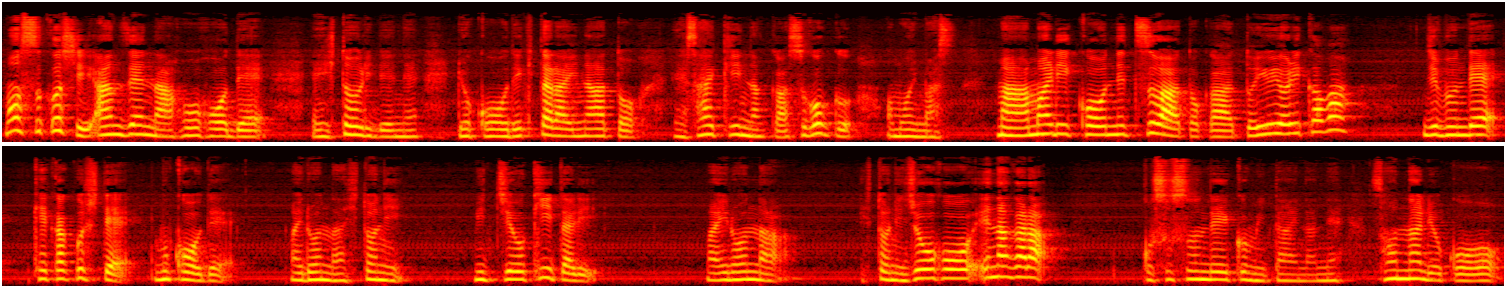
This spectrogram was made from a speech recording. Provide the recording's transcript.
もう少し安全な方法でえ一人でね旅行できたらいいなと、え最近なんかすごく思います。まああまりこうねツアーとかというよりかは自分で計画して向こうで、まあ、いろんな人に道を聞いたり、まあ、いろんな人に情報を得ながらこう進んでいくみたいなねそんな旅行を、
